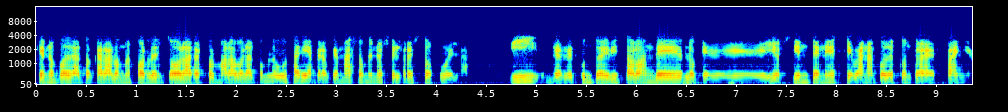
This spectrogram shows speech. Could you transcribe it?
que no podrá tocar a lo mejor del todo la reforma laboral como le gustaría, pero que más o menos el resto cuela. Y desde el punto de vista holandés, lo que ellos sienten es que van a poder controlar España.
